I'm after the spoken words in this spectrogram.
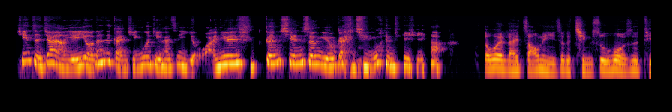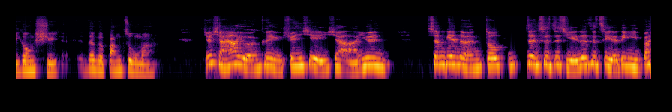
亲子教养也有，但是感情问题还是有啊，因为跟先生也有感情问题啊。都会来找你这个倾诉，或者是提供许那个帮助吗？就想要有人可以宣泄一下，因为。身边的人都认识自己，认识自己的另一半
